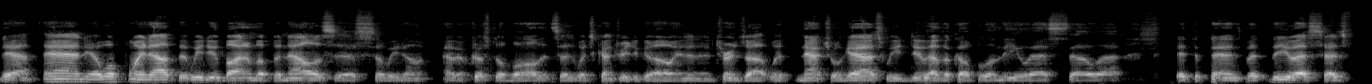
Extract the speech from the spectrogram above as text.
Yeah, and you know we'll point out that we do bottom up analysis, so we don't have a crystal ball that says which country to go. And it turns out with natural gas, we do have a couple in the U.S., so uh, it depends. But the U.S. has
